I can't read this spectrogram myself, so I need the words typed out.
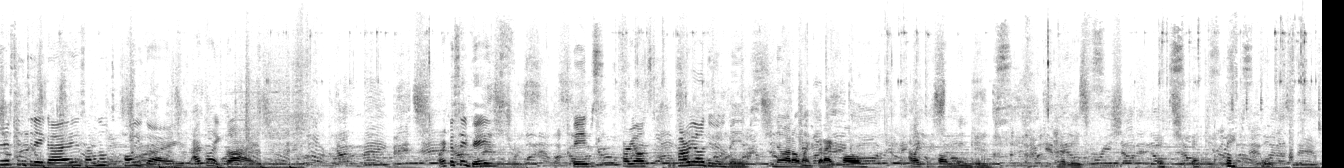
Interesting today, guys. I don't know what to call you guys. I feel like guys. Or I could say babes. Babes. How are y'all? How are y'all doing, babes? No, I don't like that. I call. I like to call men babes. Yeah, babes. Babes. Babes. Babes.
